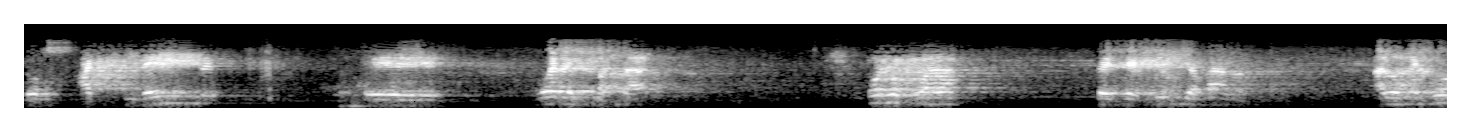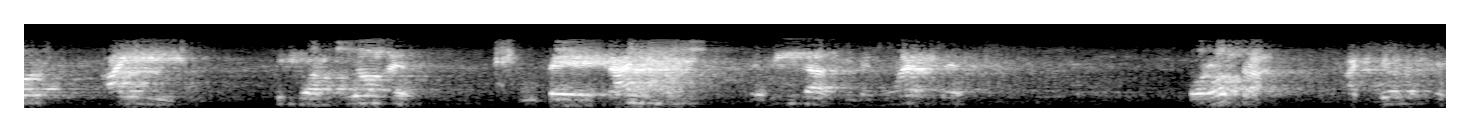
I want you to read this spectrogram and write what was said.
los accidentes que pueden pasar, por lo cual se un llamado. A lo mejor hay situaciones de daños, de vidas y de muertes por otras acciones que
